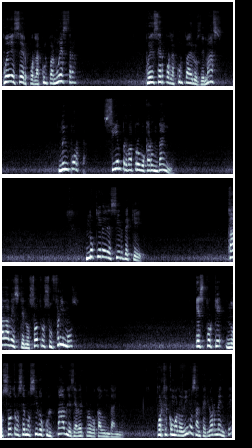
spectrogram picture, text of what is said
Puede ser por la culpa nuestra, puede ser por la culpa de los demás. No importa, siempre va a provocar un daño. No quiere decir de que cada vez que nosotros sufrimos, es porque nosotros hemos sido culpables de haber provocado un daño. Porque como lo vimos anteriormente,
